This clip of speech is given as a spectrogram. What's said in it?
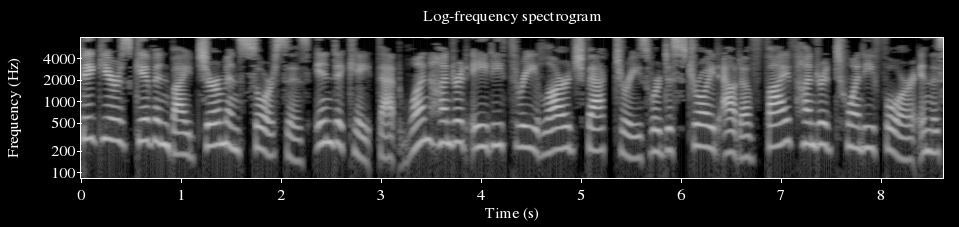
Figures given by German sources indicate that 183 large factories were destroyed out of 524 in the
